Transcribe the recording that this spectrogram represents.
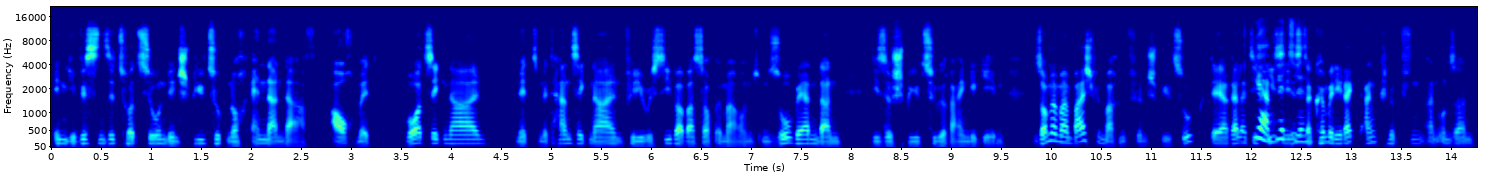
in gewissen Situationen den Spielzug noch ändern darf. Auch mit Wortsignalen, mit, mit Handsignalen für die Receiver, was auch immer. Und, und so werden dann diese Spielzüge reingegeben. Sollen wir mal ein Beispiel machen für einen Spielzug, der relativ ja, easy bitte. ist? Da können wir direkt anknüpfen an unseren,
